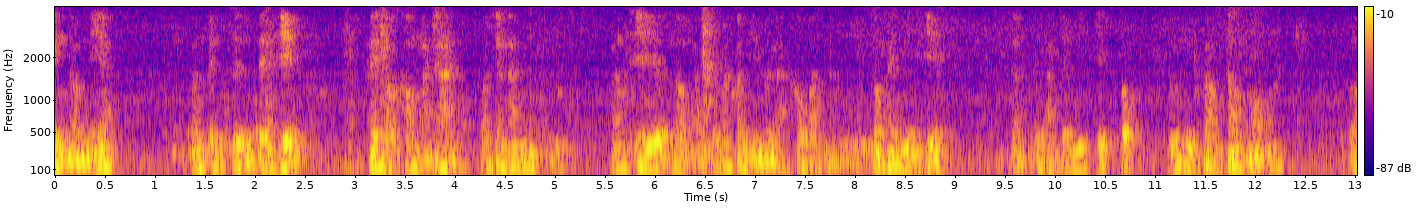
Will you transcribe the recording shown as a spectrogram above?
สิ่งเหล่านี้ มันเป็นสื่อเป็นเหตุให้เราเข้ามาได้ เพราะฉะนั้นบางทีเราอาจจะไม่ค่อยมีเวลาเข้าวัดต้องให้มีเหตุหรืออาจจะมีจิตตกหรือมีความเศร้าหมอง เรา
